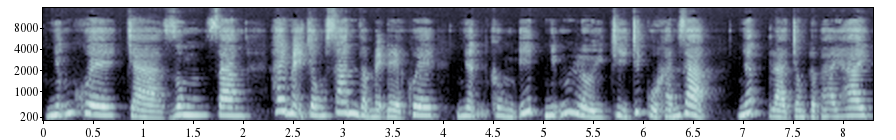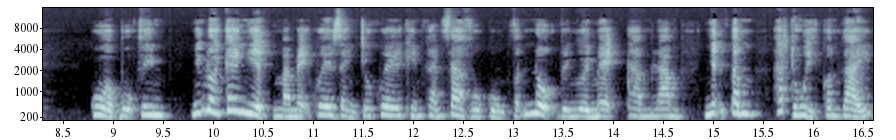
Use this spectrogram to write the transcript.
Những khuê, trà, dung, giang hay mẹ chồng San và mẹ đẻ Khuê nhận không ít những lời chỉ trích của khán giả, nhất là trong tập 22 của bộ phim. Những lời cay nghiệt mà mẹ Khuê dành cho Khuê khiến khán giả vô cùng phẫn nộ về người mẹ tham lam, nhẫn tâm, hắt hủi con gái.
